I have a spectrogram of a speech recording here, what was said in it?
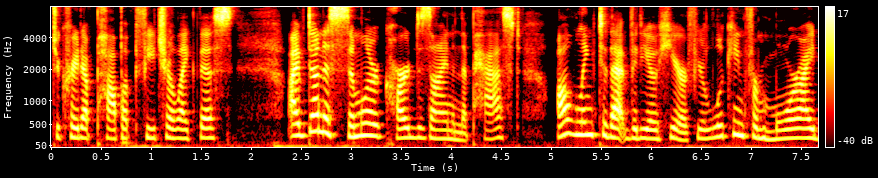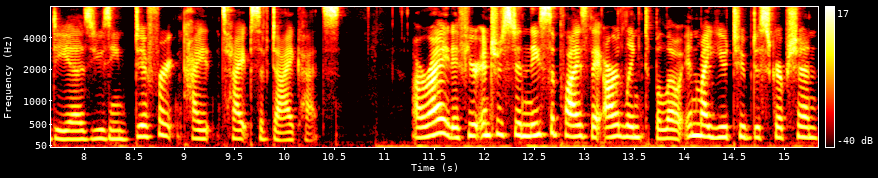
to create a pop-up feature like this. I've done a similar card design in the past. I'll link to that video here if you're looking for more ideas using different types of die cuts. All right, if you're interested in these supplies, they are linked below in my YouTube description.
